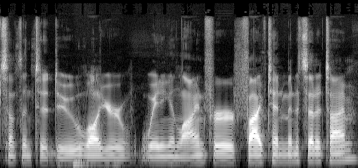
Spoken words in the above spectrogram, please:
something to do while you're waiting in line for five ten minutes at a time,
